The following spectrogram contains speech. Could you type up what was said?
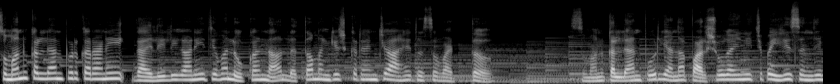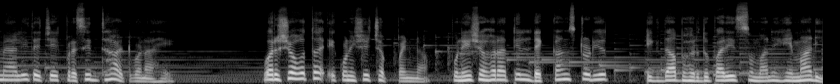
सुमन कल्याणपूरकरांनी गायलेली गाणी जेव्हा लोकांना लता मंगेशकर यांची आहेत असं वाटतं. सुमन कल्याणपूर यांना पार्श्वगायनीची पहिली संधी मिळाली त्याची एक प्रसिद्ध आठवण आहे. वर्ष होतं एकोणीसशे छप्पन्न. पुणे शहरातील डेक्कन स्टुडिओत एकदा भरदुपारी सुमन हेमाडी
